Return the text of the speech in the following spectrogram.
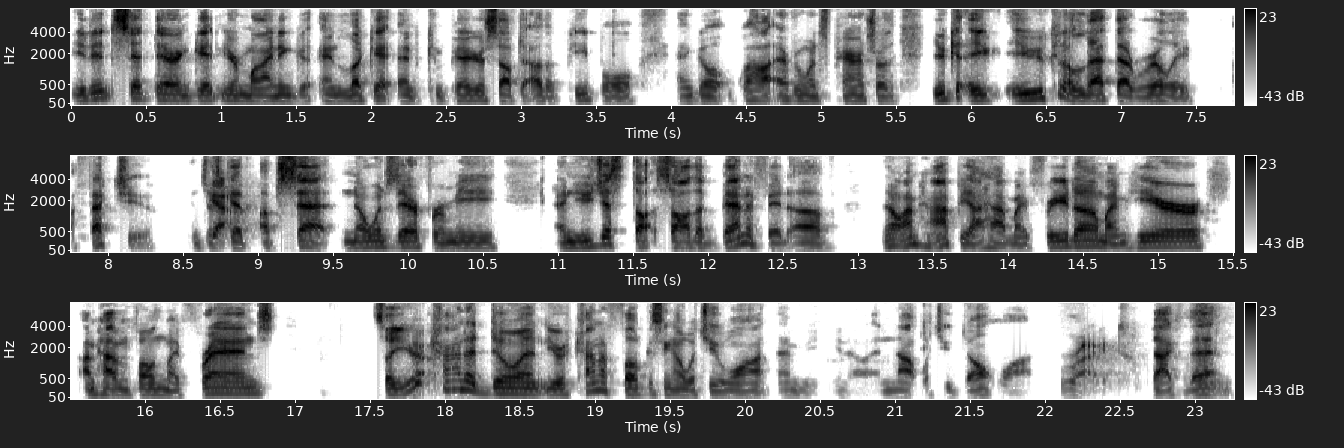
you didn't sit there and get in your mind and, and look at and compare yourself to other people and go, wow, everyone's parents are. You could you, you could have let that really affect you and just Yeah. get upset. No one's there for me, and you just thought, saw the benefit of no, I'm happy. I have my freedom. I'm here. I'm having fun with my friends. So you're Yeah. kind of doing. You're kind of focusing on what you want, and you know, and not what you don't want. right Back then,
